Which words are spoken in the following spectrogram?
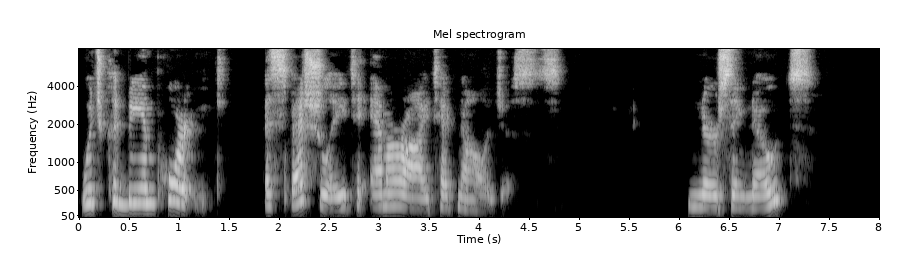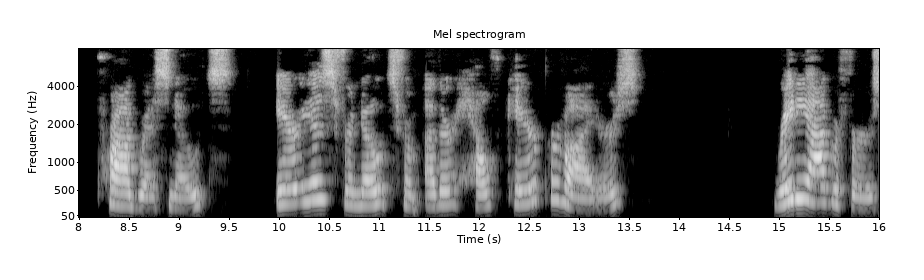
which could be important, especially to MRI technologists. Nursing notes, progress notes, areas for notes from other healthcare providers. Radiographers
